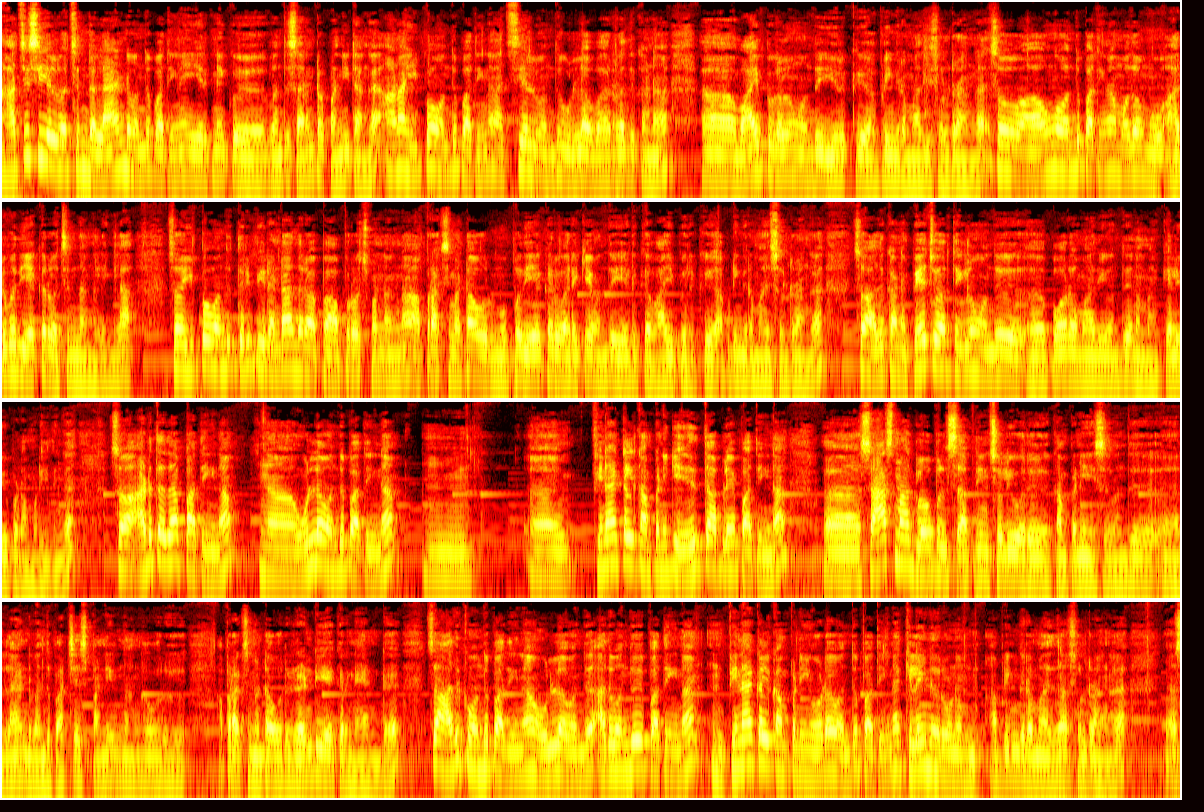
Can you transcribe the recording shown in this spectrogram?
ஹச்சிசிஎல் வச்சுருந்த லேண்டு வந்து பார்த்தீங்கன்னா ஏற்கனவே வந்து சரண்டர் பண்ணிட்டாங்க. ஆனால் இப்போ வந்து பார்த்தீங்கன்னா ஹச்சிஎல் வந்து உள்ளே வர்றதுக்கான வாய்ப்புகளும் வந்து இருக்குது அப்படிங்கிற மாதிரி சொல்கிறாங்க ஸோ அவங்க வந்து பார்த்தீங்கன்னா மொதல் மு அறுபது ஏக்கர் வச்சுருந்தாங்க இல்லைங்களா? ஸோ இப்போ வந்து திருப்பி ரெண்டாம் தடவை அப்போ அப்ரோச் பண்ணாங்கன்னா அப்ராக்சிமேட்டாக ஒரு முப்பது ஏக்கர் வரைக்கே வந்து எடுக்க வாய்ப்பு இருக்குது அப்படிங்கிற மாதிரி சொல்கிறாங்க ஸோ அதுக்கான பேச்சுவார்த்தைகளும் வந்து போகிற மாதிரி வந்து நம்ம கேள்விப்பட முடியுதுங்க. ஸோ அடுத்ததாக பார்த்தீங்கன்னா உள்ளே வந்து பார்த்தீங்கன்னா ஃபினாக்கல் கம்பெனிக்கு எதிர்த்தாப்புலேயே பார்த்தீங்கன்னா சாஸ்மா குளோபல்ஸ் அப்படின்னு சொல்லி ஒரு கம்பெனிஸ் வந்து லேண்ட் வந்து பர்ச்சேஸ் பண்ணியிருந்தாங்க. ஒரு அப்ராக்சிமேட்டாக ஒரு ரெண்டு ஏக்கர் லேண்டு ஸோ அதுக்கு வந்து பார்த்திங்கன்னா உள்ளே வந்து அது வந்து பார்த்தீங்கன்னா ஃபினாக்கல் கம்பெனியோட வந்து பார்த்தீங்கன்னா கிளை நிறுவனம் அப்படிங்கிற மாதிரி தான் சொல்கிறாங்க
